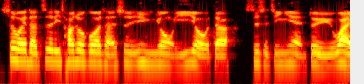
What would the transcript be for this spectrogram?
思维的智力操作过程是运用已有的知识经验，对于外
